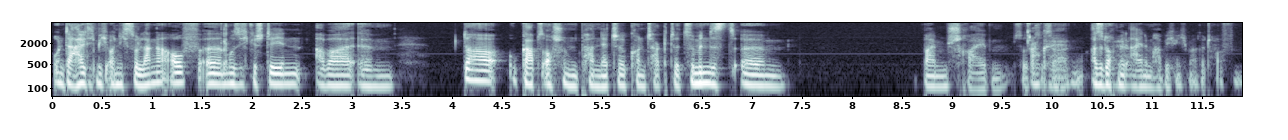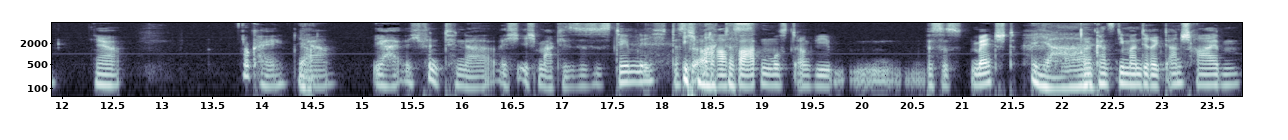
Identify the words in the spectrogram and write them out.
und da halte ich mich auch nicht so lange auf, äh, muss ich gestehen. Aber ähm, da gab es auch schon ein paar nette Kontakte, zumindest ähm, beim Schreiben sozusagen. Also doch mit einem habe ich mich mal getroffen. Ja. Okay, Ja. ja. Ja, ich finde Tinder, ich, ich mag dieses System nicht, dass Ich du darauf das- warten musst, irgendwie, mm, bis es matcht. Ja, Dann kannst niemand direkt anschreiben.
